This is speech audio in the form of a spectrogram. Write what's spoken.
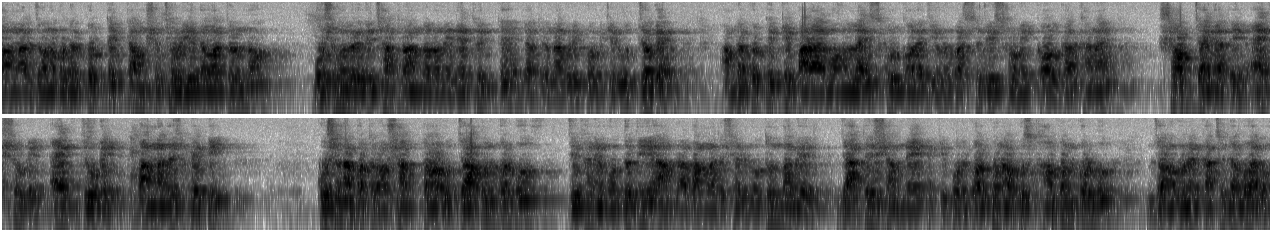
বাংলার জনগণের প্রত্যেকটা অংশে ছড়িয়ে দেওয়ার জন্য বৈষম্য বিরোধী ছাত্র আন্দোলনের নেতৃত্বে জাতীয় নাগরিক কমিটির উদ্যোগে আমরা প্রত্যেকটি পাড়ায়, মহল্লায়, স্কুল, কলেজ, ইউনিভার্সিটি, শ্রমিক কলকারখানায় সব জায়গাতে একসঙ্গে, একযোগে বাংলাদেশ ব্যাপী ঘোষণাপত্র সপ্তাহ উদযাপন করব, যেখানে মধ্য দিয়ে আমরা বাংলাদেশের নতুনভাবে জাতির সামনে একটি পরিকল্পনা উপস্থাপন করব, জনগণের কাছে যাব এবং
